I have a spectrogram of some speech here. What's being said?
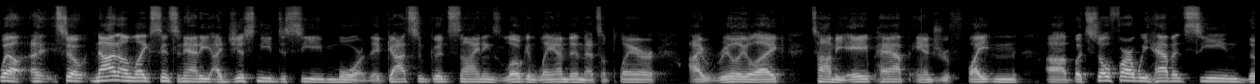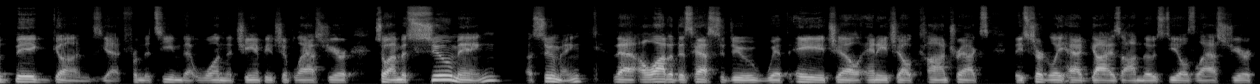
Well, uh, so not unlike Cincinnati, I just need to see more. They've got some good signings. Logan Lambdin, that's a player I really like. Tommy Apap, Andrew Fighton. Uh, but so far, we haven't seen the big guns yet from the team that won the championship last year. So I'm assuming assuming that a lot of this has to do with AHL, NHL contracts. They certainly had guys on those deals last year,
